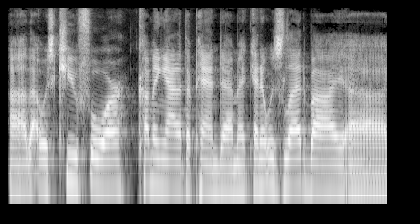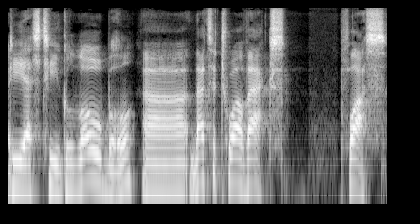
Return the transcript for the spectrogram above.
Uh, that was Q4 coming out of the pandemic, and it was led by uh, DST Global. Uh, that's a 12x plus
